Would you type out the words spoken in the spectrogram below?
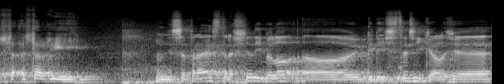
sta, staří. Mně se právě strašně líbilo, eh, když jste říkal, že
